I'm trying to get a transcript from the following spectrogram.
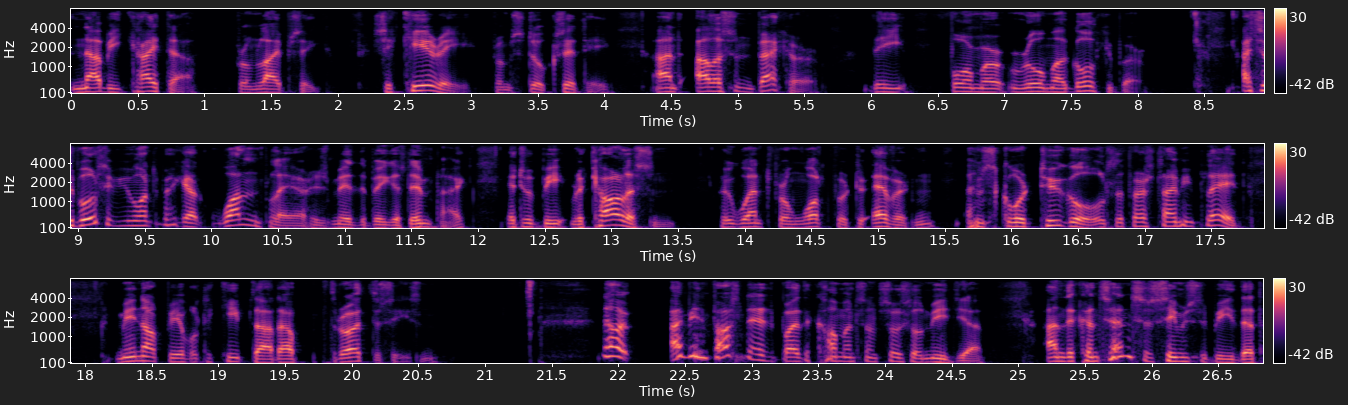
Naby Keita from Leipzig, Shaqiri from Stoke City, and Alisson Becker, the former Roma goalkeeper. I suppose if you want to pick out one player who's made the biggest impact, it would be Richarlison, who went from Watford to Everton and scored two goals the first time he played. May not be able to keep that up throughout the season. Now, I've been fascinated by the comments on social media, and the consensus seems to be that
